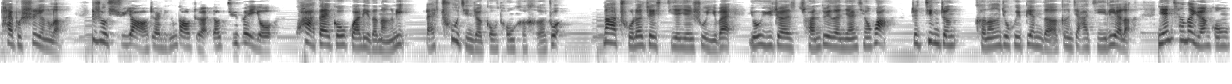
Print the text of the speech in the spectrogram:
太不适应了，这就需要这领导者要具备有跨代沟管理的能力，来促进这沟通和合作。那除了这些因素以外，由于这团队的年轻化，这竞争可能就会变得更加激烈了。年轻的员工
